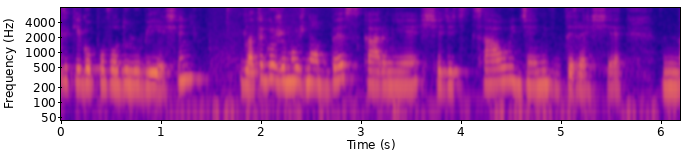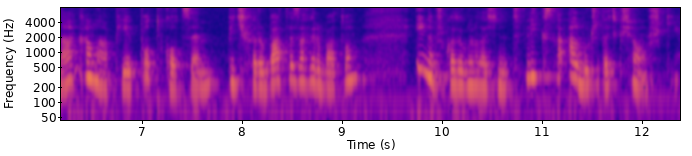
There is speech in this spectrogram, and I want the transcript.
z jakiego powodu lubię jesień? Dlatego, że można bezkarnie siedzieć cały dzień w dresie, na kanapie, pod kocem, pić herbatę za herbatą i na przykład oglądać Netflixa albo czytać książki.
